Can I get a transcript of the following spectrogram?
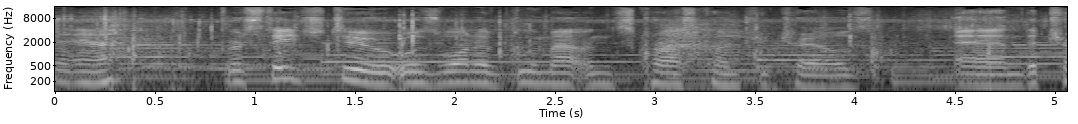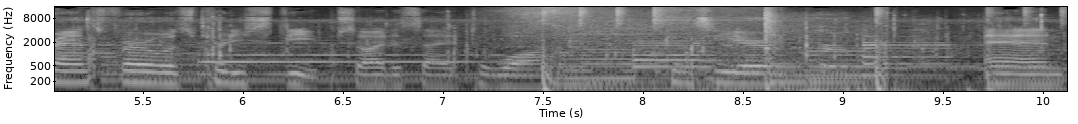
Yeah. For stage two, it was one of Blue Mountain's cross-country trails, and the transfer was pretty steep, so I decided to walk. You can see here and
